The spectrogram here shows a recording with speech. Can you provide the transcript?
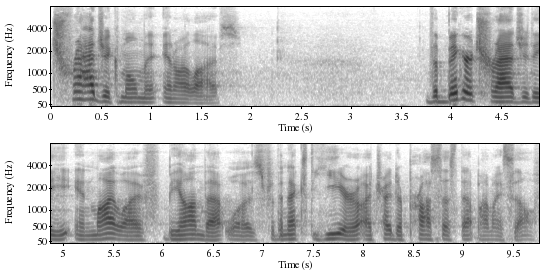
Tragic moment in our lives. The bigger tragedy in my life beyond that was for the next year, I tried to process that by myself.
